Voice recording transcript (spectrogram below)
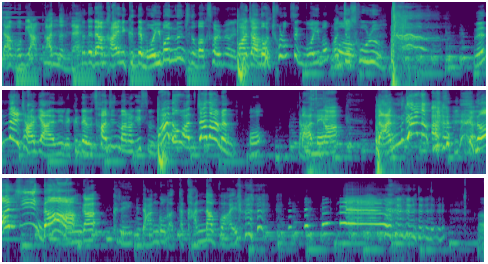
나 거기 안 갔는데 근데 내가 가인이 그때 뭐 입었는지도 막 설명해. 맞아. 그때 너 초록색 뭐 입었고. 완전 소름 맨날 자기 아니래. 근데 사진 말하고 있으면 아너 왔잖아 하면 어? 나네. 난가? 난가는 너지 너. 난가? 그래 난 거 같다 갔나 봐 이러 아,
